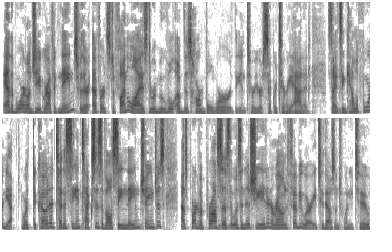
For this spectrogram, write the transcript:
and the Board on Geographic Names for their efforts to finalize the removal of this harmful word, the Interior Secretary added. Sites in California, North Dakota, Tennessee, and Texas have all seen name changes as part of a process that was initiated around February 2022.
